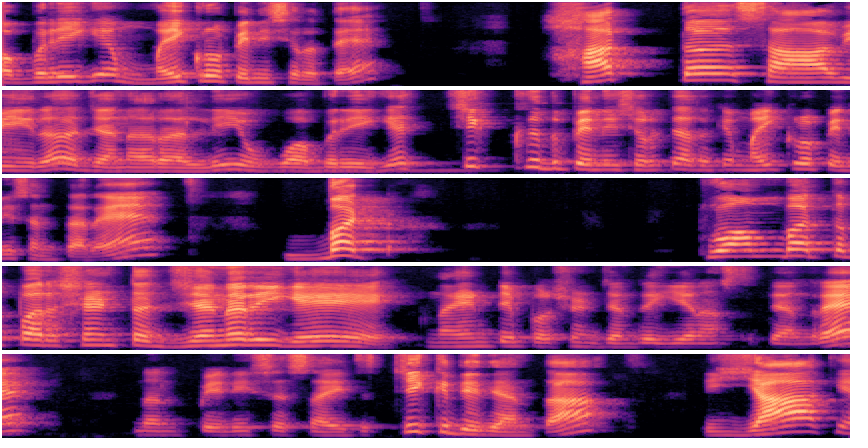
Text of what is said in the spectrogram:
ಒಬ್ಬರಿಗೆ ಮೈಕ್ರೋ ಪೆನಿಸ್ ಇರುತ್ತೆ. ಹತ್ತು ಸಾವಿರ ಜನರಲ್ಲಿ ಒಬ್ಬರಿಗೆ ಚಿಕ್ಕದ ಪೆನಿಸ್ ಇರುತ್ತೆ, ಅದಕ್ಕೆ ಮೈಕ್ರೋ ಪೆನಿಸ್ ಅಂತಾರೆ. ಬಟ್ ತೊಂಬತ್ತು ಪರ್ಸೆಂಟ್ ಜನರಿಗೆ, ನೈಂಟಿ ಪರ್ಸೆಂಟ್ ಜನರಿಗೆ ಏನಿಸ್ತದೆ ಅಂದ್ರೆ ನನ್ನ ಪೆನಿಸ್ ಸೈಜ್ ಚಿಕ್ಕದಿದೆ ಅಂತ. ಯಾಕೆ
